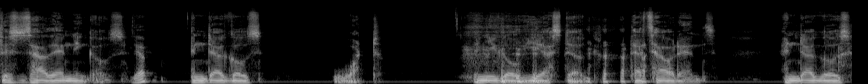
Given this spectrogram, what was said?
This is how the ending goes. Yep. And Doug goes, What? And you go, Yes, Doug, that's how it ends. And Doug goes,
